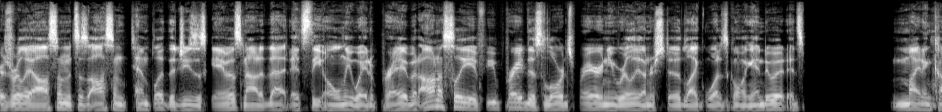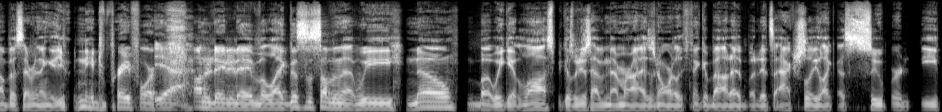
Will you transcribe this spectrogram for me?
is really awesome. It's this awesome template that Jesus gave us. Not that it's the only way to pray, but honestly, if you prayed this Lord's Prayer and you really understood like what's going into it, it's might encompass everything that you need to pray for Yeah. on a day to day. But like this is something that we know, but we get lost because we just haven't memorized and don't really think about it. But it's actually like a super deep,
